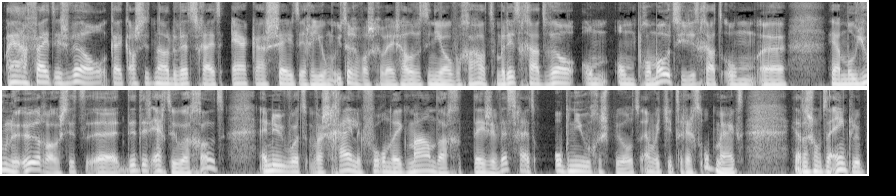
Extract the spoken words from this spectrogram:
maar ja, feit is wel, kijk, als dit nou de wedstrijd RKC tegen Jong Utrecht was geweest, hadden we het er niet over gehad. Maar dit gaat wel om, om promotie. Dit gaat om eh, ja, miljoenen euro's. Dit, eh, dit is echt heel erg groot. En nu wordt waarschijnlijk volgende week maandag deze wedstrijd opnieuw gespeeld. En wat je terecht opmerkt, ja, er is zometeen één club,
